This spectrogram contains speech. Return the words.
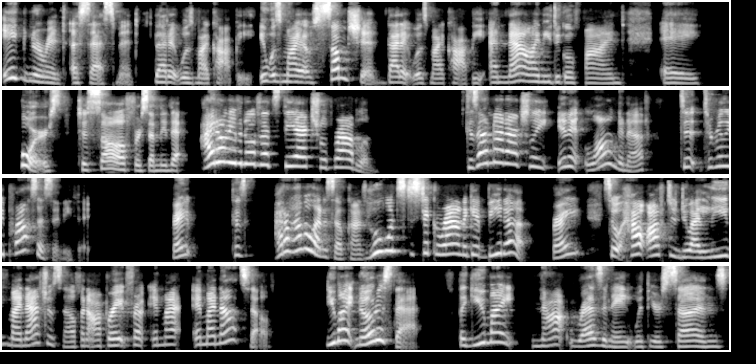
ignorant assessment that it was my copy. It was my assumption that it was my copy. And now i need to go find a course to solve for something that i don't even know if that's the actual problem because i'm not actually in it long enough to, to really process anything, right? Because I don't have a lot of self confidence. Who wants to stick around and get beat up, right? So how often do I leave my natural self and operate from in my in my not self? You might notice that. Like you might not resonate with your sun's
